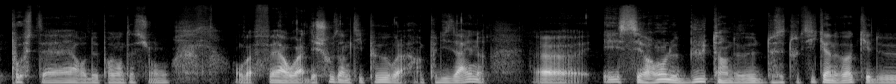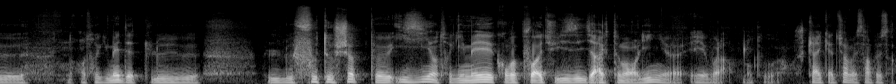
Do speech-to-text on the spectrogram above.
posters de présentation, on va faire voilà, des choses un petit peu, voilà, un peu design. Euh, et c'est vraiment le but hein, de, cet outil Canva qui est de, entre guillemets, d'être le, le Photoshop euh, easy, entre guillemets, qu'on va pouvoir utiliser directement en ligne. Et voilà, donc je caricature, mais c'est un peu ça.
